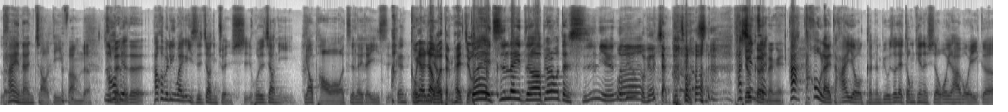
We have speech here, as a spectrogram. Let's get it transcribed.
了，太难找地方了。日本的他会不会另外一个意思叫你准时，或者叫你不要跑哦之类的意思？跟不要让我等太久，对之类的，不要让我等十年呢？我没有想过这个事。他现在，他他后来他还有可能，比如说在冬天的时候，我给他围一个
